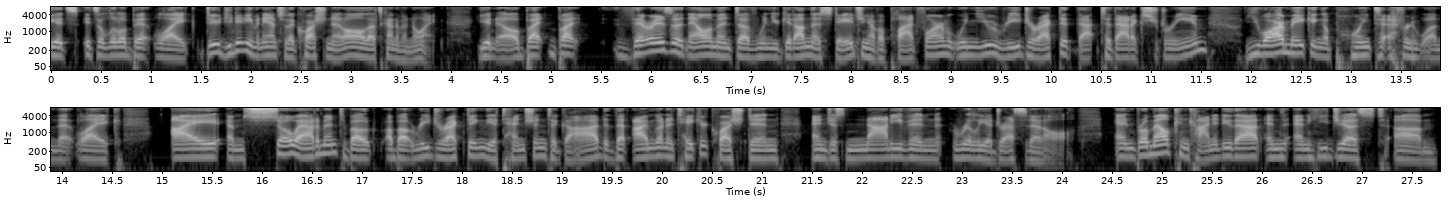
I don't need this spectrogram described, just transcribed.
it's it's a little bit like dude you didn't even answer the question at all. That's kind of annoying you know but but there is an element of when you get on this stage and you have a platform, when you redirect it that to that extreme, you are making a point to everyone that like I am so adamant about about redirecting the attention to God that I'm going to take your question and just not even really address it at all. And Bromell can kind of do that, and and he just, um,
